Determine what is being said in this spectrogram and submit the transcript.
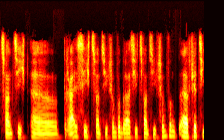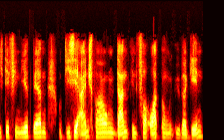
2030, 2035, 2045 definiert werden und diese Einsparungen dann in Verordnungen übergehen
